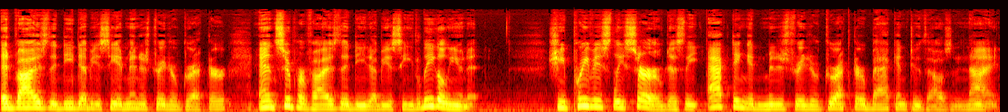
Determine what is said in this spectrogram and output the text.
advised the DWC Administrative Director, and supervised the DWC Legal Unit. She previously served as the Acting Administrative Director back in 2009.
